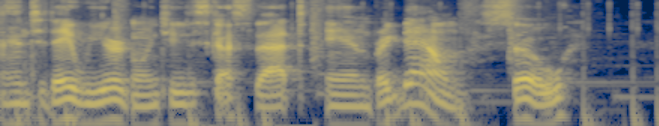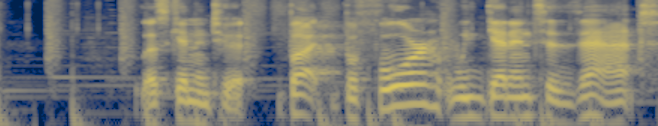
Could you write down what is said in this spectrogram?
And today we are going to discuss that and break down. So, let's get into it. But before we get into that,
